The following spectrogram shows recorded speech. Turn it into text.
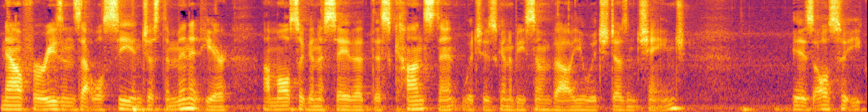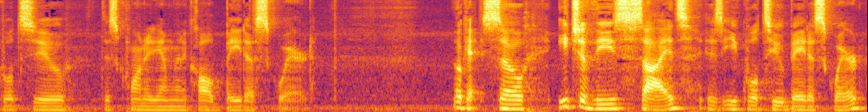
Now, for reasons that we'll see in just a minute here, I'm also going to say that this constant, which is going to be some value which doesn't change, is also equal to this quantity I'm going to call beta squared. Okay, so each of these sides is equal to beta squared.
